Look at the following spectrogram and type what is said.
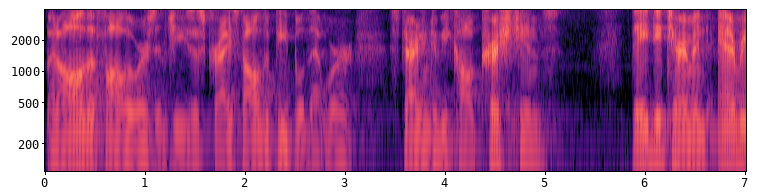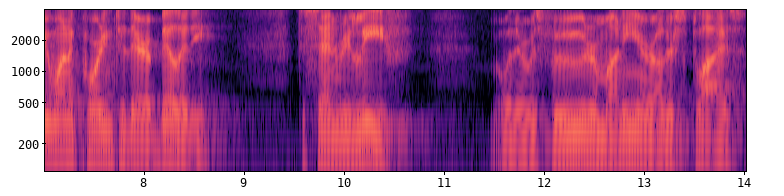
but all the followers of Jesus Christ, all the people that were starting to be called Christians. They determined, everyone according to their ability, to send relief whether it was food or money or other supplies,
